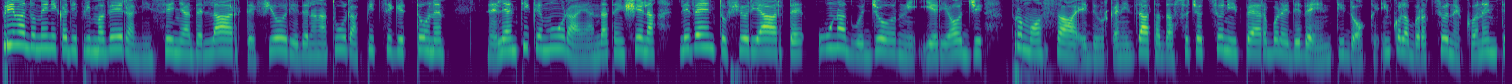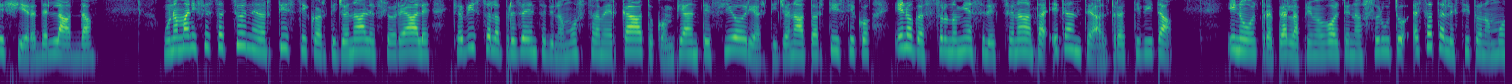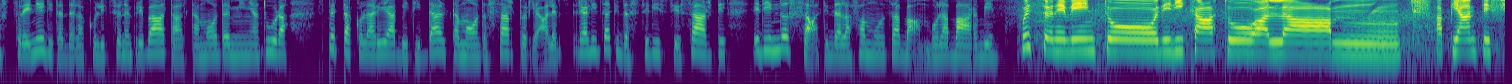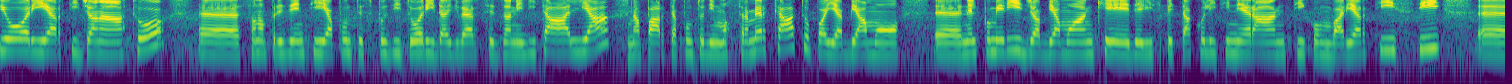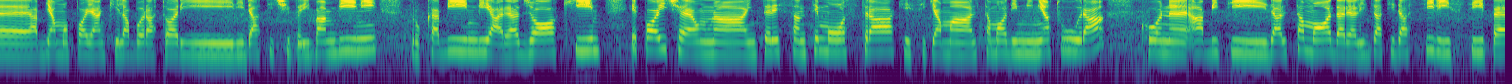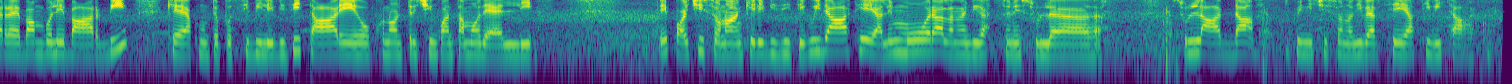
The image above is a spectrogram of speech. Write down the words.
Prima domenica di primavera all'insegna dell'arte, fiori e della natura a Pizzighettone. Nelle antiche mura è andata in scena l'evento Fiori Arte, una due giorni, ieri e oggi, promossa ed organizzata da associazioni Iperbole ed Eventi DOC in collaborazione con Ente Fiere dell'Adda. Una manifestazione artistico-artigianale floreale che ha visto la presenza di una mostra mercato con piante e fiori, artigianato artistico, enogastronomia selezionata e tante altre attività. Inoltre, per la prima volta in assoluto, è stata allestita una mostra inedita della collezione privata Alta Moda in miniatura, spettacolari abiti d'alta moda sartoriale, realizzati da stilisti e sarti ed indossati dalla famosa bambola Barbie. Questo è un evento dedicato alla, um, a piante fiori e artigianato, eh, sono presenti appunto espositori da diverse zone d'Italia, una parte appunto di mostra mercato, poi abbiamo eh, nel pomeriggio abbiamo anche degli spettacoli spettacoli itineranti con vari artisti, eh, abbiamo poi anche i laboratori didattici per i bambini, trucca bimbi, area giochi e poi c'è una interessante mostra che si chiama Alta Moda in miniatura con abiti d'alta moda realizzati da stilisti per bambole Barbie che appunto è possibile visitare con oltre 50 modelli. E poi ci sono anche le visite guidate alle mura, la navigazione sul sull'Adda, quindi ci sono diverse attività. Ecco.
